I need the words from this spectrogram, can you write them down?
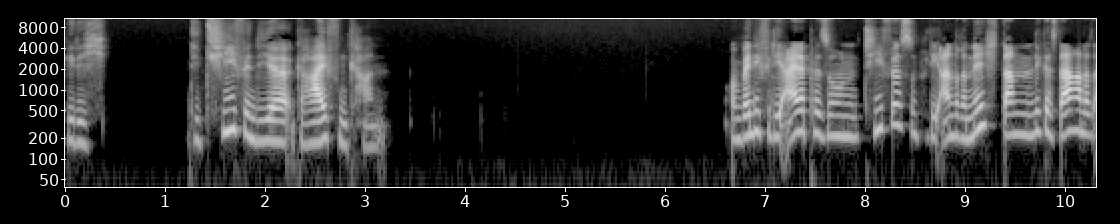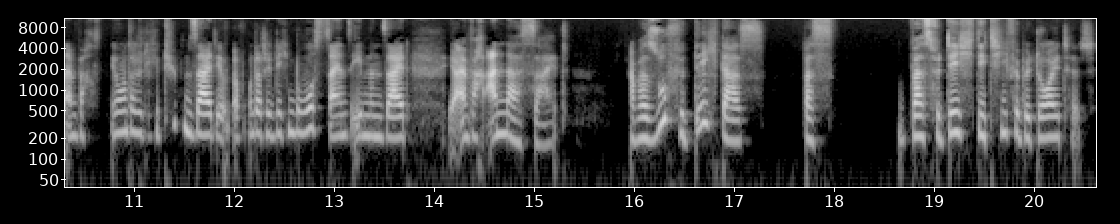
die dich, die tief in dir greifen kann. Und wenn die für die eine Person tief ist und für die andere nicht, dann liegt es das daran, dass einfach ihr unterschiedliche Typen seid, ihr auf unterschiedlichen Bewusstseinsebenen seid, ihr einfach anders seid. Aber such für dich das, was, was für dich die Tiefe bedeutet.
